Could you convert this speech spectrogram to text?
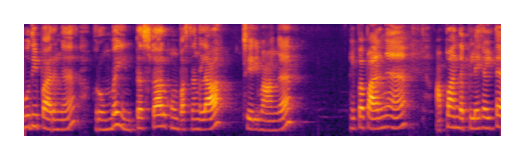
ஊதி பாருங்கள் ரொம்ப இன்ட்ரெஸ்டாக இருக்கும் பசங்களா. சரி வாங்க. இப்போ பாருங்க. அப்பா அந்த பிள்ளைகள்கிட்ட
